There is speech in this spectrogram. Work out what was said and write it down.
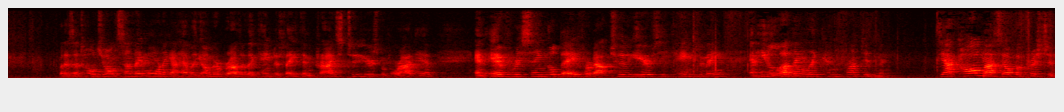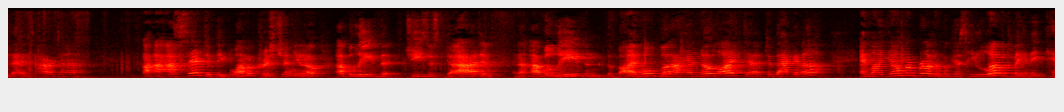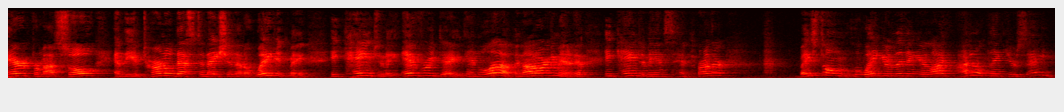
But as I told you on Sunday morning, I have a younger brother that came to faith in Christ two years before I did. And every single day for about two years, he came to me and he lovingly confronted me. See, I called myself a Christian that entire time. I, I, I said to people, I'm a Christian, you know. I believe that Jesus died and, and I, I believe in the Bible, but I had no life to, to back it up. And my younger brother, because he loved me and he cared for my soul and the eternal destination that awaited me, he came to me every day in love and not argumentative. He came to me and said, Brother, based on the way you're living your life, I don't think you're saved.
